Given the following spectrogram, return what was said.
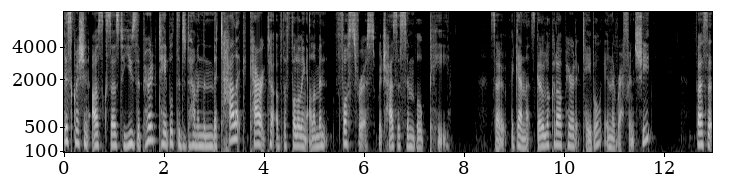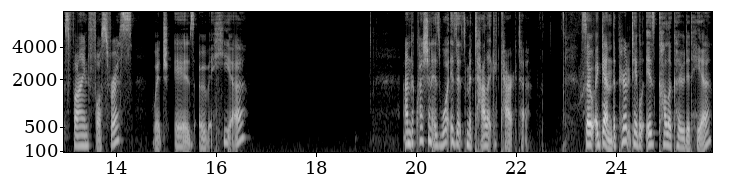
This question asks us to use the periodic table to determine the metallic character of the following element, phosphorus, which has a symbol P. So again, let's go look at our periodic table in the reference sheet. First, let's find phosphorus, which is over here. And the question is, what is its metallic character? So again, the periodic table is color-coded here.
